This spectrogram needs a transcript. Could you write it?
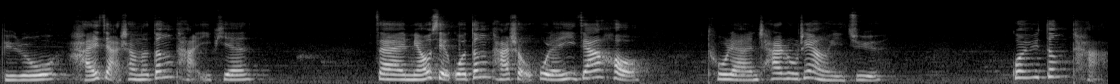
比如《海甲上的灯塔》一篇，在描写过灯塔守护人一家后，突然插入这样一句：“关于灯塔，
